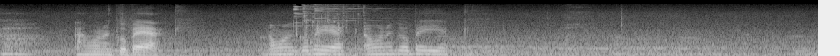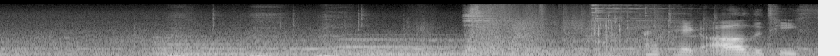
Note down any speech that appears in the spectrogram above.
I want to go back. I want to go back. I want to go back. I take all the teeth.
